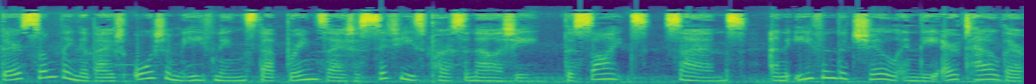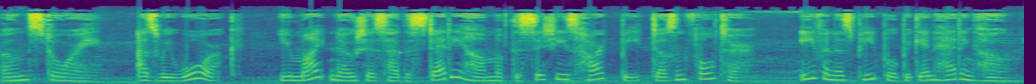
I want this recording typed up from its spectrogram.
There's something about autumn evenings that brings out a city's personality. The sights, sounds, and even the chill in the air tell their own story. As we walk, you might notice how the steady hum of the city's heartbeat doesn't falter, even as people begin heading home.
